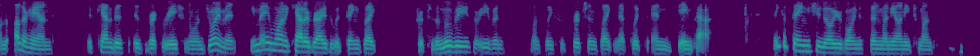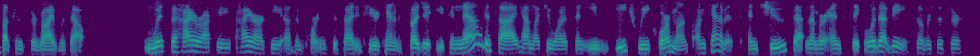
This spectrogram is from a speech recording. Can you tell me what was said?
On the other hand, if cannabis is recreational enjoyment, you may want to categorize it with things like trip to the movies or even monthly subscriptions like Netflix and Game Pass. Think of things you know you're going to spend money on each month but can survive without. With the hierarchy, hierarchy of importance decided to your cannabis budget, you can now decide how much you want to spend each week or month on cannabis and choose that number and stick. What would that be, Silver Sister?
